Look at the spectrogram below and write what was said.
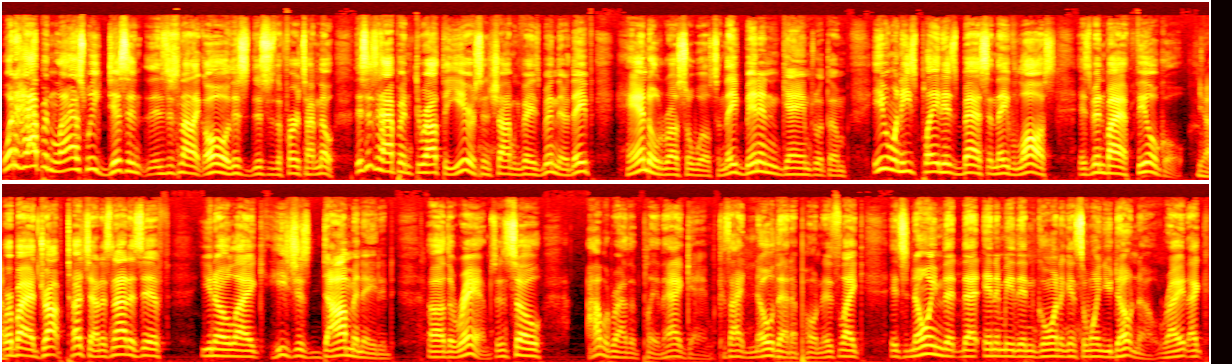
what happened last week. Just it's just not like oh this this is the first time. No, this has happened throughout the year since Sean McVay's been there. They've handled Russell Wilson. They've been in games with him, even when he's played his best and they've lost. It's been by a field goal Yeah. or by a drop touchdown. It's not as if you know like he's just dominated uh, the Rams. And so I would rather play that game because I know that opponent. It's like it's knowing that that enemy than going against the one you don't know, right? Like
